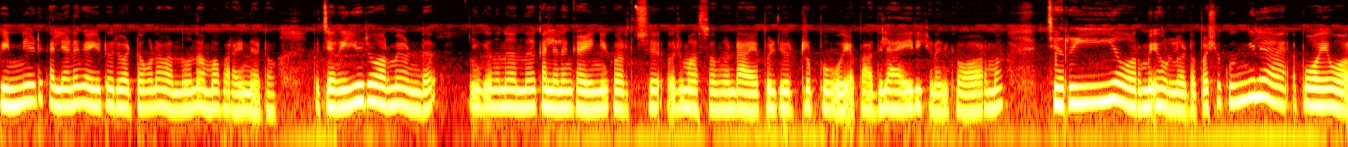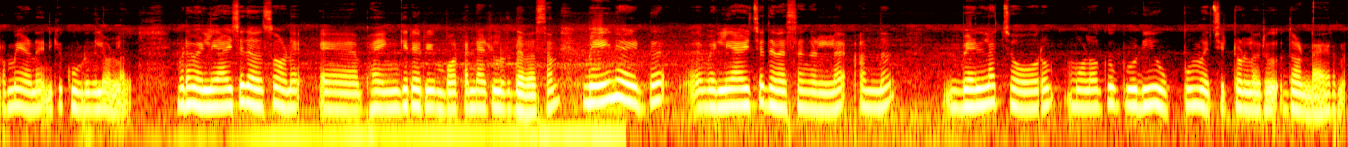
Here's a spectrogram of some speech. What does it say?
പിന്നീട് കല്യാണം കഴിഞ്ഞിട്ട് ഒരു വട്ടം കൂടെ വന്നു എന്ന് അമ്മ പറയുന്നത് കേട്ടോ. അപ്പോൾ ചെറിയൊരു ഓർമ്മയുണ്ട്. എനിക്ക് തോന്നുന്നു അന്ന് കല്യാണം കഴിഞ്ഞ് കുറച്ച് ഒരു മാസം കൊണ്ട് ആയപ്പോഴത്തെ ഒരു ട്രിപ്പ് പോയി. അപ്പോൾ അതിലായിരിക്കണം എനിക്ക് ഓർമ്മ. ചെറിയ ഓർമ്മയേ ഉള്ളൂ കേട്ടോ. പക്ഷേ കുഞ്ഞിൽ പോയ ഓർമ്മയാണ് എനിക്ക് കൂടുതലുള്ളത്. ഇവിടെ വെള്ളിയാഴ്ച ദിവസമാണ് ഭയങ്കര ഒരു ഇമ്പോർട്ടന്റ് ആയിട്ടുള്ളൊരു ദിവസം. മെയിനായിട്ട് വെള്ളിയാഴ്ച ദിവസങ്ങളിൽ അന്ന് വെള്ളച്ചോറും മുളക് പൊടിയും ഉപ്പും വെച്ചിട്ടുള്ളൊരു ഇതുണ്ടായിരുന്നു.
